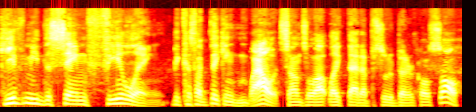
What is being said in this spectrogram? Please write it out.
give me the same feeling because I'm thinking, wow, it sounds a lot like that episode of Better Call Saul.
